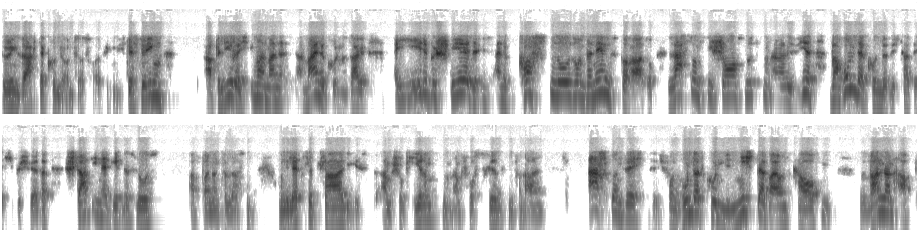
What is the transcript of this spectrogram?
Übrigens sagt der Kunde uns das häufig nicht. Deswegen appelliere ich immer an meine, an meine Kunden und sage, jede Beschwerde ist eine kostenlose Unternehmensberatung. Lasst uns die Chance nutzen und analysieren, warum der Kunde sich tatsächlich beschwert hat, statt ihn ergebnislos abwandern zu lassen. Und die letzte Zahl, die ist am schockierendsten und am frustrierendsten von allen. 68 von 100 Kunden, die nicht mehr bei uns kaufen, wandern ab,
